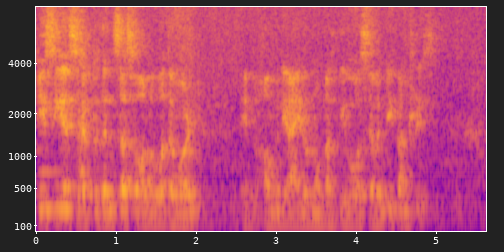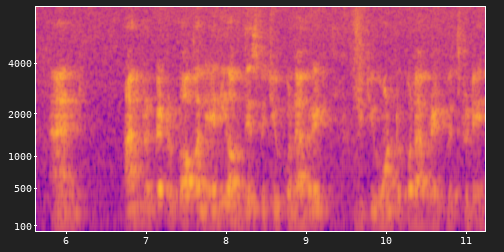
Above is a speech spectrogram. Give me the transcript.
TCS represents us all over the world in how many, I don't know, must be over 70 countries. And I'm prepared to talk on any of this which you collaborate, which you want to collaborate with today,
